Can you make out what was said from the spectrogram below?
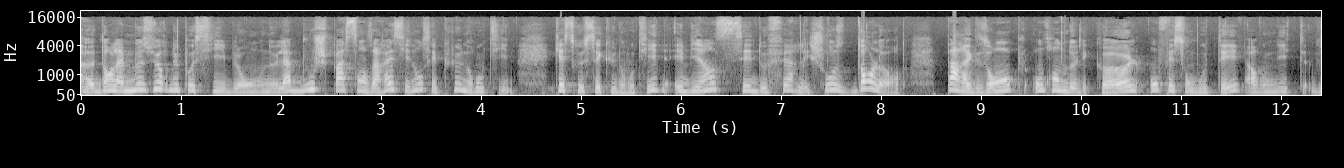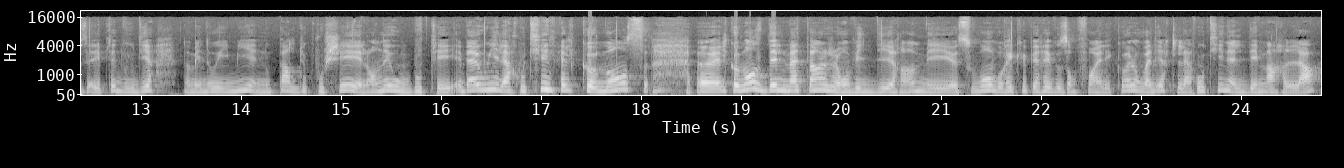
euh, dans la mesure du possible. On ne la bouge pas sans arrêt, sinon c'est plus une routine. Qu'est-ce que c'est qu'une routine? Eh bien, c'est de faire les choses dans l'ordre. Par exemple, on rentre de l'école, on fait son goûter. Alors vous me dites, vous allez peut-être vous dire, non mais Noémie, elle nous parle du coucher, elle en est au goûter. Eh bien oui, la routine, elle commence, euh, elle commence dès le matin, j'ai envie de dire. Hein. mais euh, souvent, vous récupérez vos enfants à l'école, on va dire que la routine, elle démarre là,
